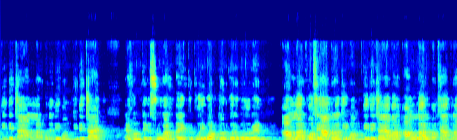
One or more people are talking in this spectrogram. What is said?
দিতে চায়, আল্লাহর পথে জীবন দিতে চায়। এখন থেকে স্লোগানটা একটু পরিবর্তন করে বলবেন, আল্লাহর পথে আমরা জীবন দিতে চাই, আবার আল্লাহর পথে আমরা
